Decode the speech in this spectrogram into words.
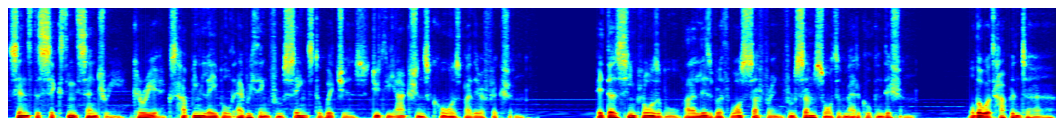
since the 16th century, choreics have been labelled everything from saints to witches due to the actions caused by their affliction. It does seem plausible that Elizabeth was suffering from some sort of medical condition, although what happened to her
